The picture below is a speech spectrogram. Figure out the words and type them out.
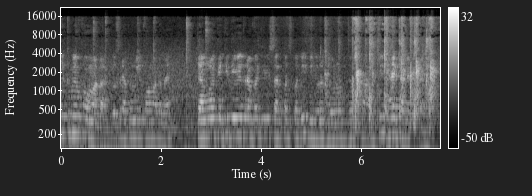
एकमेव फॉर्म आला. दुसऱ्या कोणी फॉर्म आला नाही. त्यामुळे त्यांची दिव्य ग्रामपंचायती सरपंचपदी बिनविरोध निवडून आमची जाहीर करण्यात येत आहे.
